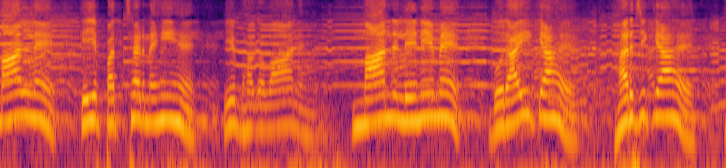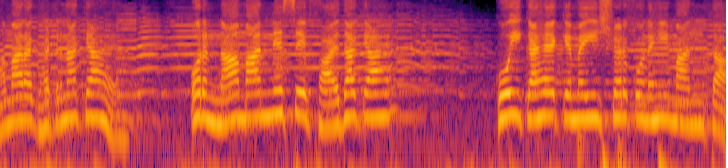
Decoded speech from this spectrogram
मान लें कि ये पत्थर नहीं है, ये भगवान है। मान लेने में बुराई क्या है, हर्ज क्या है, हमारा घटना क्या है, और ना मानने से फ़ायदा क्या है? कोई कहे कि मैं ईश्वर को नहीं मानता,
